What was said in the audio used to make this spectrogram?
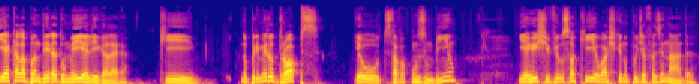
E aquela bandeira do meio ali, galera. Que no primeiro Drops eu estava com um zumbinho. E a gente viu, só que eu acho que não podia fazer nada.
